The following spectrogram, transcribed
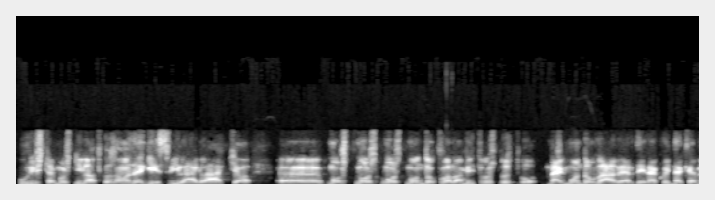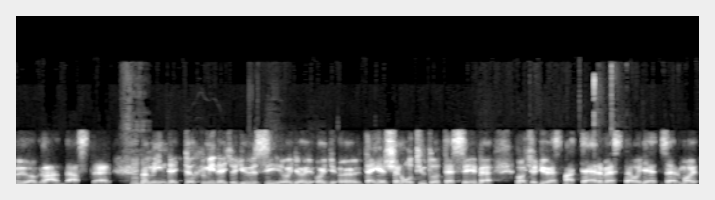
úristen, most nyilatkozom, az egész világ látja, most, most, most mondok valamit, most, most megmondom Valverdének, hogy nekem ő a Glandaster. Na mindegy, tök mindegy, hogy, őszi, hogy, hogy, hogy, hogy teljesen ott jutott eszébe, vagy hogy ő ezt már tervezte, hogy egyszer majd,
